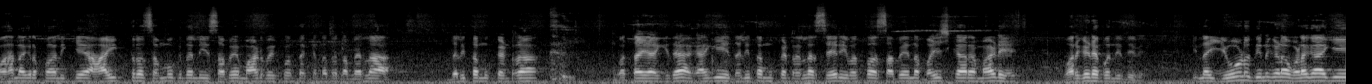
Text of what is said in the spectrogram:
ಮಹಾನಗರ ಪಾಲಿಕೆ ಆಯುಕ್ತರ ಸಮ್ಮುಖದಲ್ಲಿ ಸಭೆ ಮಾಡಬೇಕು ಅಂತಕ್ಕಂಥದ್ದು ನಮ್ಮೆಲ್ಲ ದಲಿತ ಮುಖಂಡರ ಒತ್ತಾಯ ಆಗಿದೆ. ಹಾಗಾಗಿ ದಲಿತ ಮುಖಂಡರೆಲ್ಲ ಸೇರಿ ಇವತ್ತು ಆ ಸಭೆಯನ್ನು ಬಹಿಷ್ಕಾರ ಮಾಡಿ ಹೊರಗಡೆ ಬಂದಿದ್ದೀವಿ. ಇನ್ನು ಏಳು ದಿನಗಳ ಒಳಗಾಗಿ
